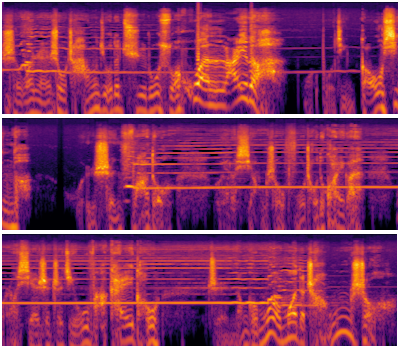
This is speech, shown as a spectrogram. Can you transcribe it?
是我忍受长久的屈辱所换来的。我不禁高兴的浑身发抖。为了享受复仇的快感，我让现实之际无法开口，只能够默默的承受。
